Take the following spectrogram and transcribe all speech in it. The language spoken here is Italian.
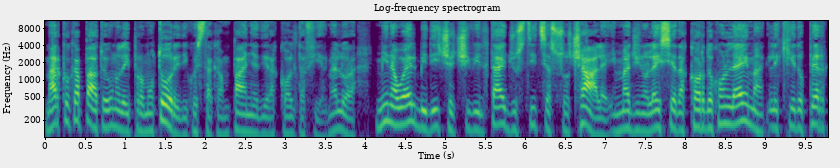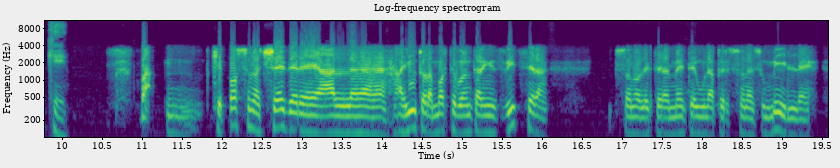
Marco Cappato è uno dei promotori di questa campagna di raccolta firme. Allora, Mina Welby dice civiltà e giustizia sociale. Immagino lei sia d'accordo con lei, ma le chiedo perché. Ma, mh, mm, che possono accedere all'aiuto uh, alla morte volontaria in Svizzera sono letteralmente una persona su mille,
